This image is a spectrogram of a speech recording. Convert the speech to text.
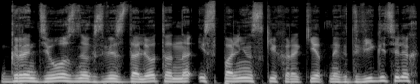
грандиозных звездолета на исполинских ракетных двигателях,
